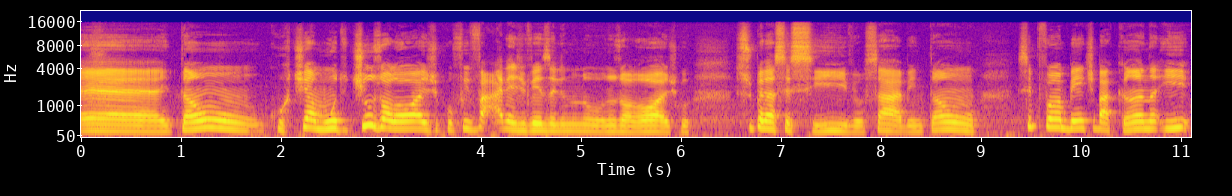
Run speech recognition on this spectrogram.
É, então, curtia muito. Tinha o zoológico, fui várias vezes ali no, no zoológico, super acessível, sabe? Então, sempre foi um ambiente bacana e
